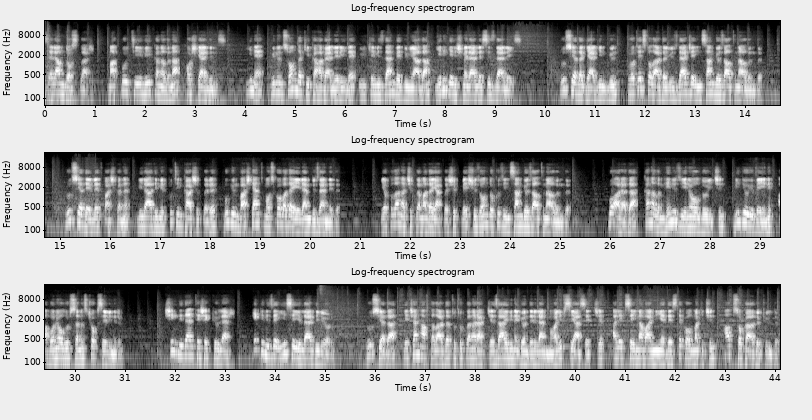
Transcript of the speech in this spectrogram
Selam dostlar. Makbul TV kanalına hoş geldiniz. Yine günün son dakika haberleriyle ülkemizden ve dünyadan yeni gelişmelerle sizlerleyiz. Rusya'da gergin gün, protestolarda yüzlerce insan gözaltına alındı. Rusya Devlet Başkanı Vladimir Putin karşıtları bugün başkent Moskova'da eylem düzenledi. Yapılan açıklamada yaklaşık 519 insan gözaltına alındı. Bu arada, kanalım henüz yeni olduğu için, videoyu beğenip, abone olursanız çok sevinirim. Şimdiden teşekkürler. Hepinize iyi seyirler diliyorum. Rusya'da, geçen haftalarda tutuklanarak cezaevine gönderilen muhalif siyasetçi, Alexei Navalny'e destek olmak için, halk sokağa döküldü.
